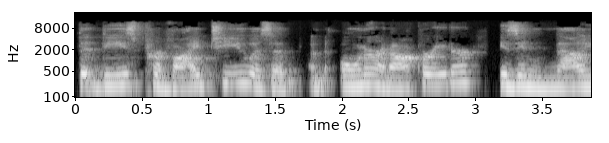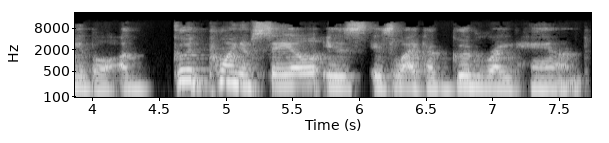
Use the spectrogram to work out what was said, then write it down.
that these provide to you as a, an owner and operator is invaluable. A good point of sale is, is like a good right hand.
